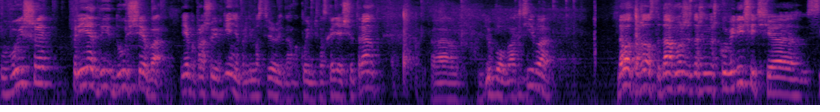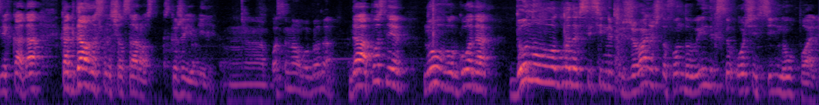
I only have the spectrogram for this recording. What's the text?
выше предыдущего. Я попрошу Евгения продемонстрировать нам какой-нибудь восходящий тренд э, любого актива. Да вот, пожалуйста, да, можешь даже немножко увеличить э, слегка, да. Когда у нас начался рост? Скажи, Евгений. После Нового года. Да, после Нового года, до Нового года все сильно переживали, что фондовые индексы очень сильно упали.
